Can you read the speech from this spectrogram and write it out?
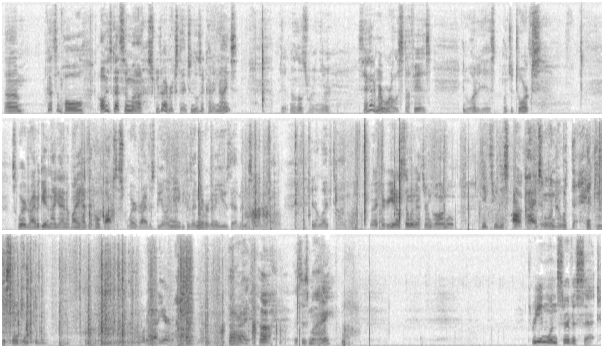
Um, got some hole. Always got some uh, screwdriver extensions. Those are kind of nice. I didn't know those were in there. See, I got to remember where all this stuff is and what it is. Bunch of Torx. Square drive. Again, I got why I have that whole box of square drive is beyond me because I'm never going to use that many square drive in a lifetime. But I figure, you know, someone after I'm gone will dig through this archives and wonder what the heck he was thinking. What do we got here? All right. Uh, this is my three-in-one service set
